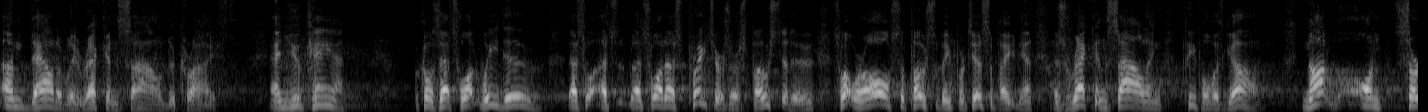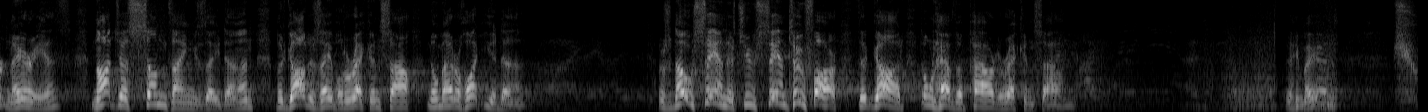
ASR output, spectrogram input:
undoubtedly reconciled to Christ. And you can, because that's what we do. That's what, that's, that's what us preachers are supposed to do. It's what we're all supposed to be participating in, is reconciling people with God not on certain areas, not just some things they done, but God is able to reconcile no matter what you done. There's no sin that you've sinned too far that God don't have the power to reconcile you. Amen. Whew.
